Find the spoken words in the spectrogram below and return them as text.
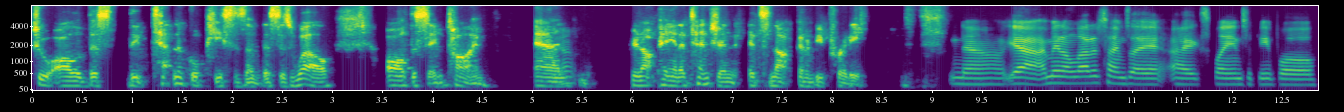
to all of this the technical pieces of this as well all at the same time. And Yeah. if you're not paying attention it's not going to be pretty. No yeah i mean a lot of times i i explain to people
